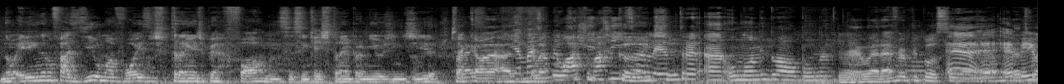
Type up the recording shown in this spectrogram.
não- ele ainda não fazia uma voz estranha de performance, assim, que é estranha pra mim hoje em dia. Só que aquela, E é mais ou Eu acho o que diz a marcante. letra, a- o nome do álbum, né? É, wherever people say. é, é, é meio.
